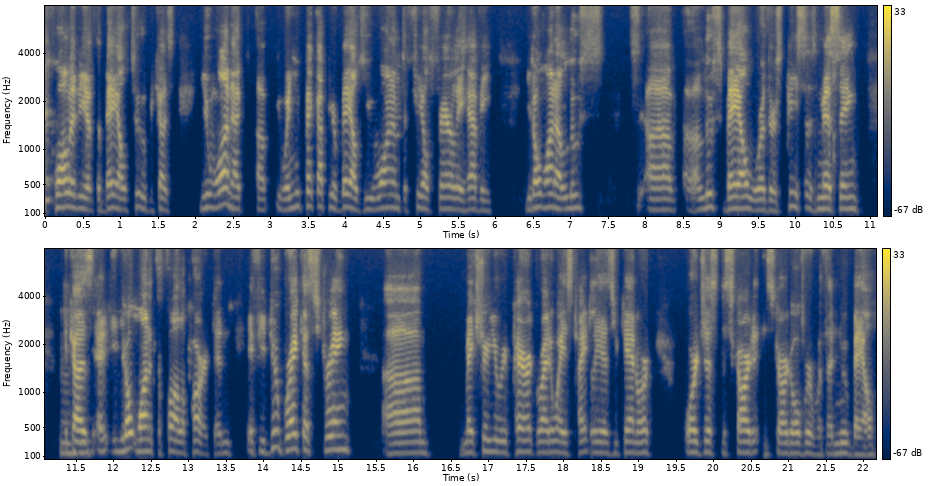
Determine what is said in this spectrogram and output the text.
the quality of the bale too, because you want to, uh, when you pick up your bales, you want them to feel fairly heavy. You don't want a loose, uh, a loose bale where there's pieces missing because mm-hmm. you don't want it to fall apart. And if you do break a string, um, make sure you repair it right away as tightly as you can, or or just discard it and start over with a new bale.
